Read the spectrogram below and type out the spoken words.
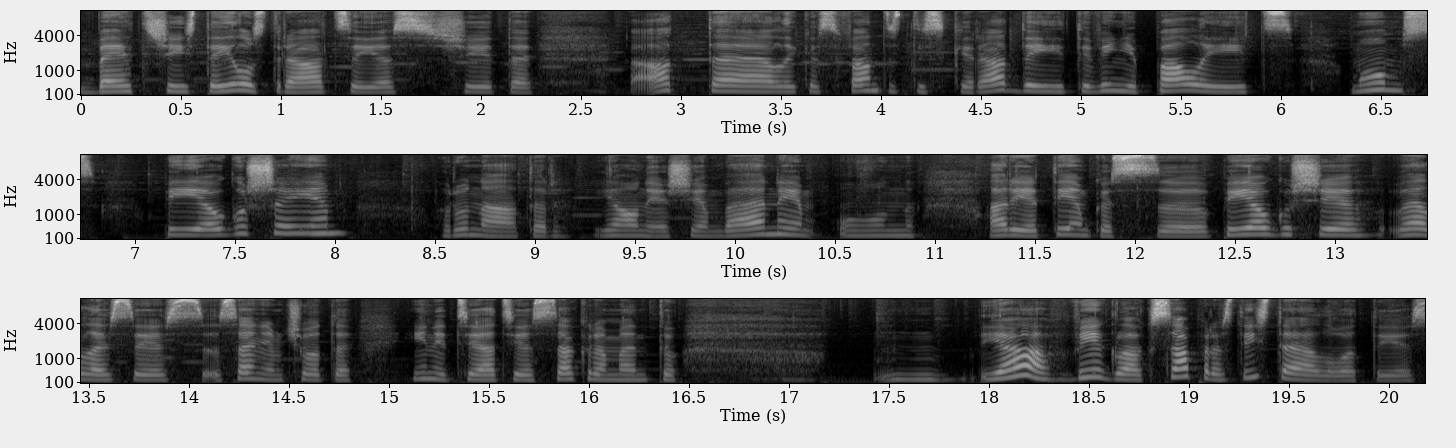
Bet šīs te ilustrācijas, šie te attēli, kas fantastiski radīti, viņi palīdz mums, pieaugušajiem, runāt ar jauniešiem bērniem un arī ar tiem, kas uh, pieaugušie vēlēsies saņemt šo te iniciācijas sakramentu. Mm, Jā, vieglāk saprast, iztēloties,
